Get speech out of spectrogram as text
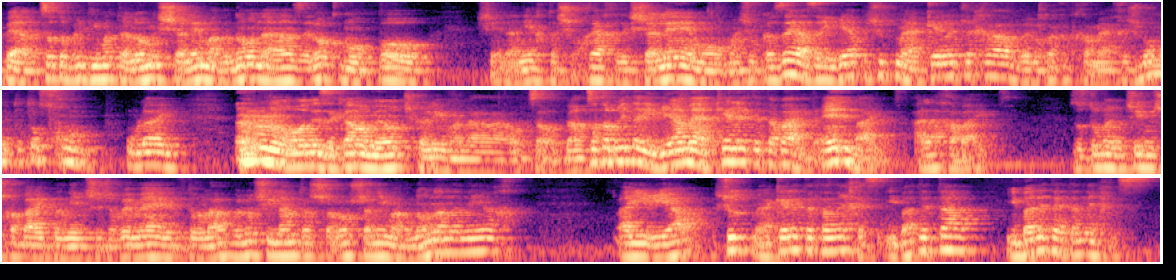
בארצות הברית, אם אתה לא משלם ארנונה, זה לא כמו פה. שנניח אתה שוכח לשלם או משהו כזה, אז העירייה פשוט מעקלת לך ולוקחת לך מהחשבון את אותו סכום, אולי עוד איזה כמה מאות שקלים על ההוצאות. בארצות הברית העירייה מעקלת את הבית, אין בית, הלך הבית. זאת אומרת שאם יש לך בית נניח ששווה 100 אלף דולר ולא שילמת שלוש שנים ארנונה נניח, העירייה פשוט מעקלת את הנכס, איבדת, איבדת את הנכס?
